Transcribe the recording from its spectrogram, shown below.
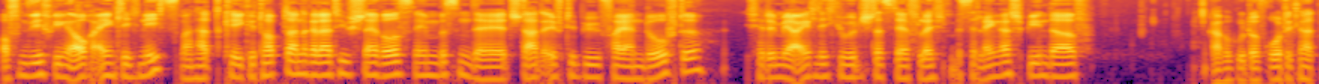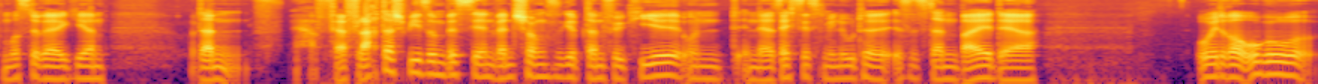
offensiv ging auch eigentlich nichts. Man hat Keke Top dann relativ schnell rausnehmen müssen, der jetzt Startelfdebüt feiern durfte. Ich hätte mir eigentlich gewünscht, dass der vielleicht ein bisschen länger spielen darf. Aber gut, auf rote Karten musste reagieren. Und dann ja, verflacht das Spiel so ein bisschen, wenn es Chancen gibt, dann für Kiel. Und in der 60. Minute ist es dann bei der Oedraogo,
